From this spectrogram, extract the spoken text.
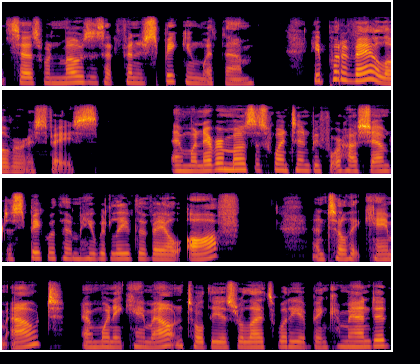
it says, When Moses had finished speaking with them, he put a veil over his face. And whenever Moses went in before Hashem to speak with him, he would leave the veil off until he came out. And when he came out and told the Israelites what he had been commanded,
